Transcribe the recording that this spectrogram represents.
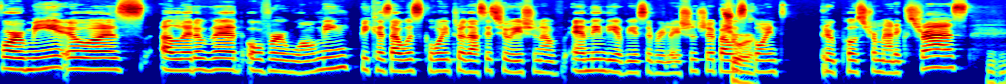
for me, it was a little bit overwhelming because I was going through that situation of ending the abusive relationship. I sure. was going through post traumatic stress. Mm-hmm.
